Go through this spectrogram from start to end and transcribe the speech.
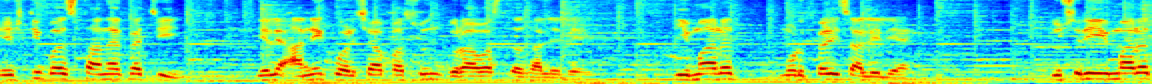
एस टी बस स्थानकाची गेल्या अनेक वर्षापासून दुरावस्था झालेली आहे. इमारत मोडकळीच आलेली आहे. दुसरी इमारत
